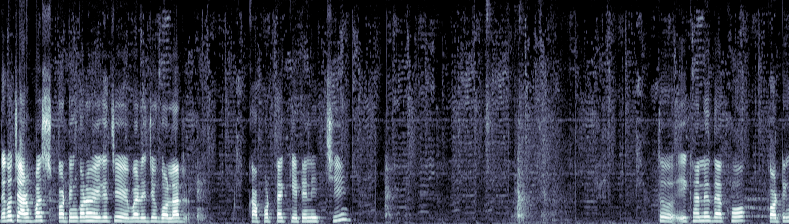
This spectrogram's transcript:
দেখো চারপাশ কাটিং করা হয়ে গেছে, এবারে যে গলার কাপড়টা কেটে নিচ্ছি। তো এখানে দেখো কাটিং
